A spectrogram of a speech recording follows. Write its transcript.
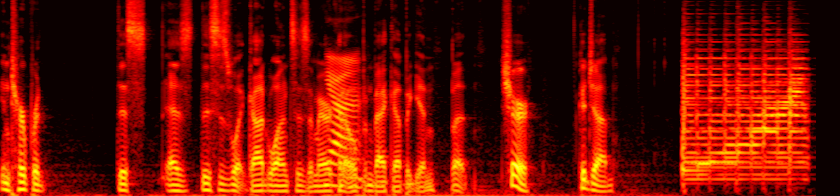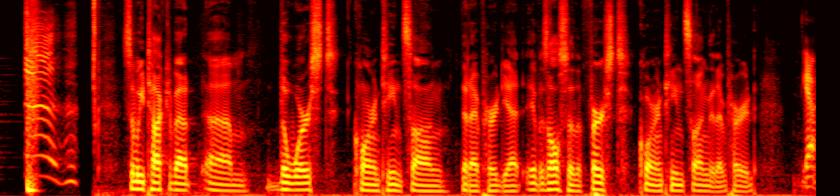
interpret this as this is what God wants is America to open back up again. But sure, good job. So we talked about um, the worst quarantine song that I've heard yet. It was also the first quarantine song that I've heard, yeah.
